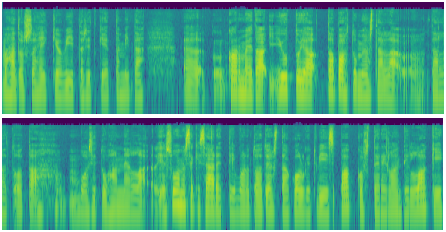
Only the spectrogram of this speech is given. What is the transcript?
Vähän tuossa Heikki jo viittasitkin, että mitä äh, karmeita juttuja tapahtui myös tällä, tällä tuota, vuosituhannella. Ja Suomessakin säädettiin vuonna 1935 pakkosterilointilaki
